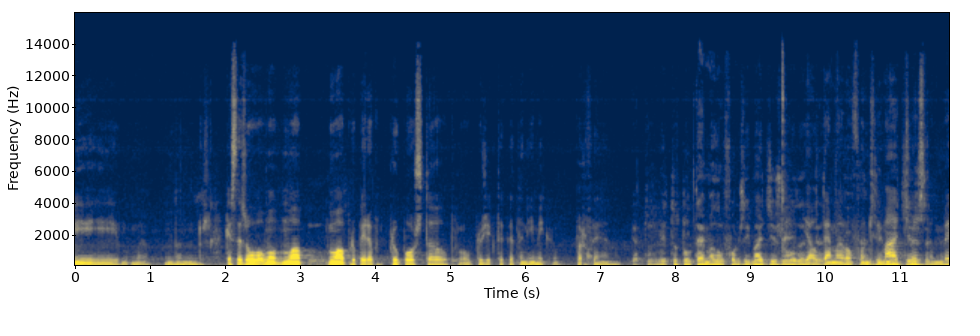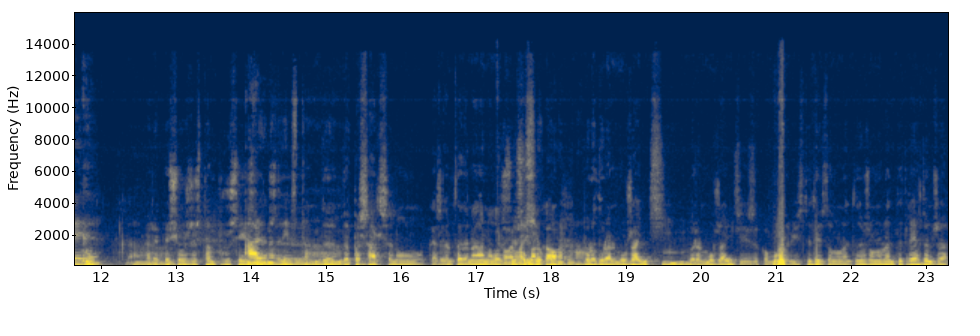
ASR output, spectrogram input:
i bé, doncs, aquesta és la, la propera proposta o, o projecte que tenim i que, per fer. Hi ha tot, tot el tema del fons d'imatges, no? De Hi ha el tema del fons d'imatges, també. Que, ara que això està en procés doncs, de, de, de passar-se en el cas d'anar a l'arxiu comarcal, comarcal, però durant molts anys, mm -hmm. durant molts anys, és com ho hem vist, des del 92 al 93, doncs ha,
